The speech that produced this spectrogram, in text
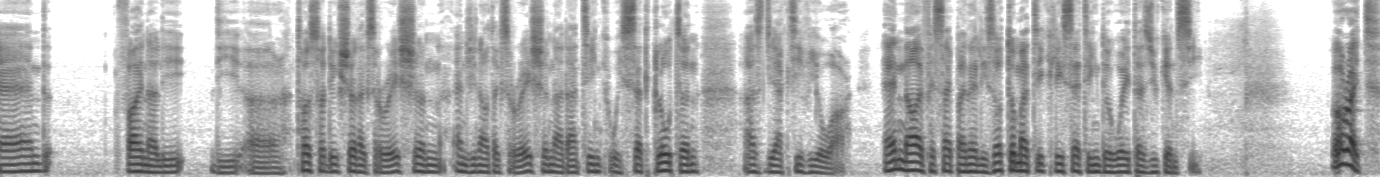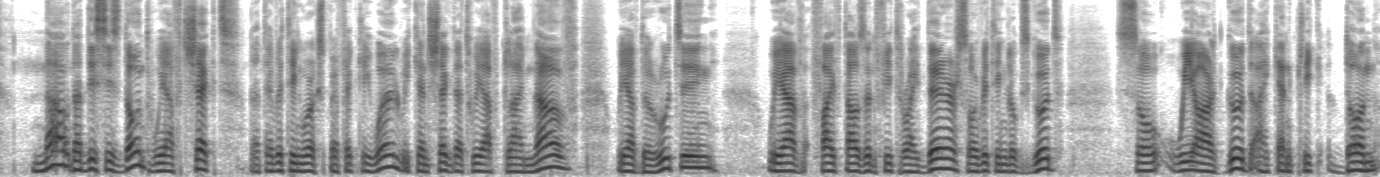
And finally, the uh, thrust reduction acceleration, engine out acceleration, and I think we set Kloten as the active VOR. And now FSI panel is automatically setting the weight as you can see. All right, now that this is done, we have checked that everything works perfectly well. We can check that we have climb nav, we have the routing, we have 5,000 feet right there, so everything looks good. So we are good. I can click done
